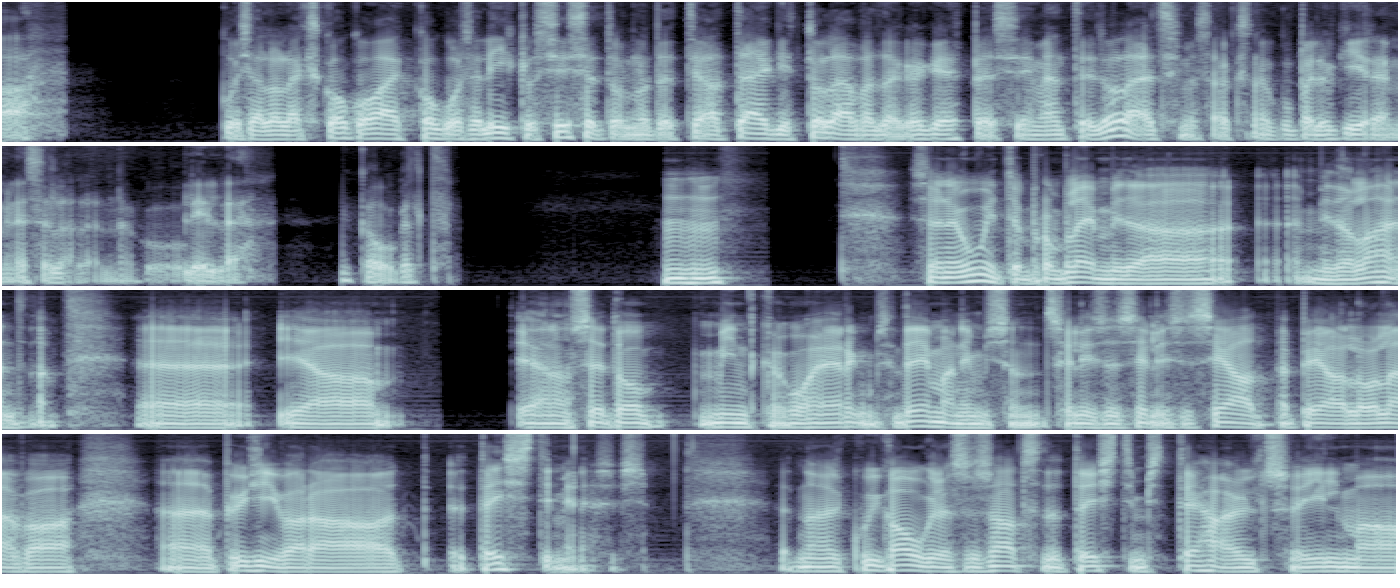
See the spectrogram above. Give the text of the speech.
kui seal oleks kogu aeg kogu see liiklus sisse tulnud, et ja tag'id tulevad, aga GPS-i event ei tule, et siis me saaks nagu palju kiiremini sellele nagu lille kaugelt. Mm. -hmm see on huvitav probleem, mida, mida lahendada ja, ja noh, see toob mind ka kohe järgmise teemani, mis on sellise, sellise seadme peal oleva äh, püsivara testimine siis. et noh, et kui kaugele sa saad seda testimist teha üldse ilma,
